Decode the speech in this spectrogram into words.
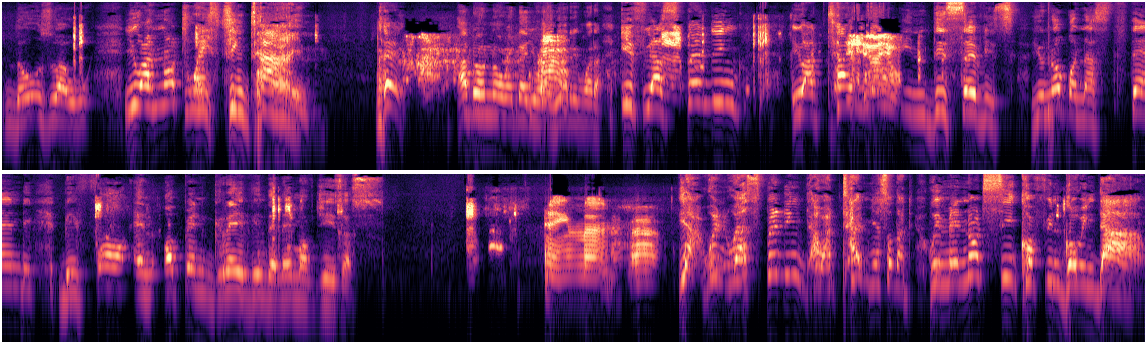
Those who are you are not wasting time. Hey, I don't know whether you are hearing what. I, if you are spending your time in this service, you're not gonna stand before an open grave in the name of Jesus. Amen. Yeah, when we are spending our time here so that we may not see coffin going down.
